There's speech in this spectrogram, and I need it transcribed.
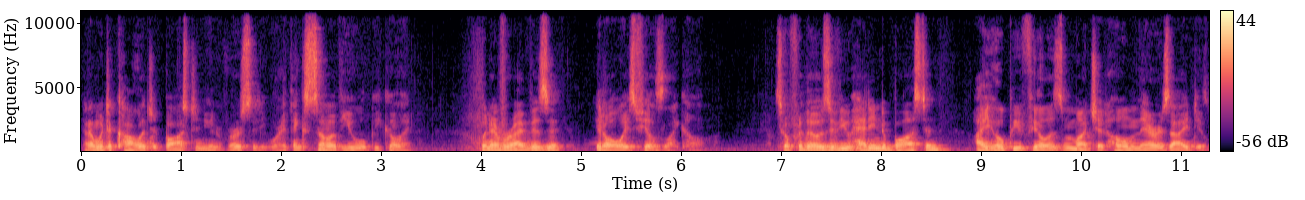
and I went to college at Boston University, where I think some of you will be going. Whenever I visit, it always feels like home. So, for those of you heading to Boston, I hope you feel as much at home there as I do.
